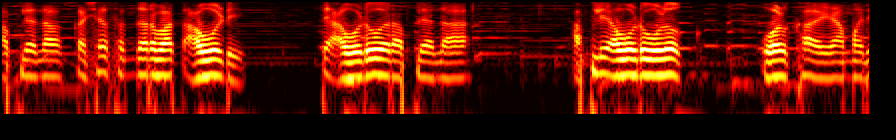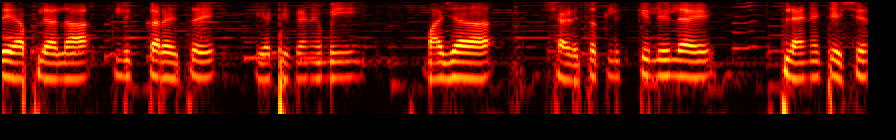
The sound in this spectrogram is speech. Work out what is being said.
आपल्याला कशा संदर्भात आवड आहे त्या आवडवर आपल्याला आपली आवड ओळख ओळखा यामध्ये आपल्याला क्लिक करायचं आहे या ठिकाणी मी माझ्या शाळेचं क्लिक केलेलं आहे. प्लॅनिटेशन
